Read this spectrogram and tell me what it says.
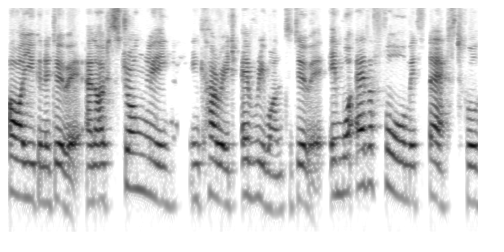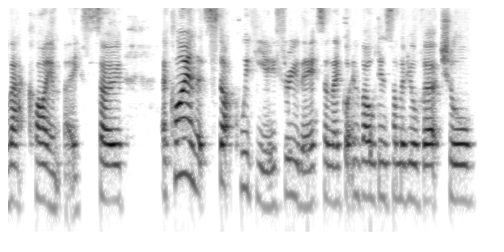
are you going to do it? And I strongly encourage everyone to do it in whatever form is best for that client base. So, a client that's stuck with you through this and they've got involved in some of your virtual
